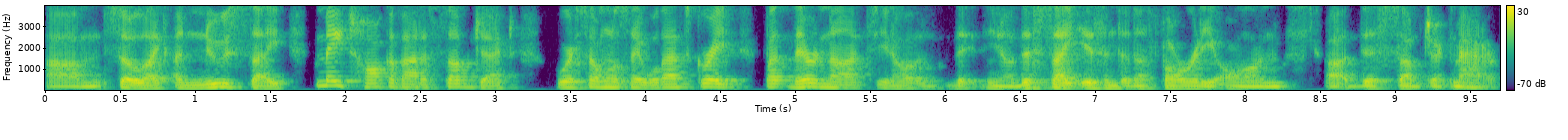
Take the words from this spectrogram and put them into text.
Um, so, like a news site may talk about a subject where someone will say, "Well, that's great," but they're not, you know, the, you know, this site isn't an authority on uh, this subject matter,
